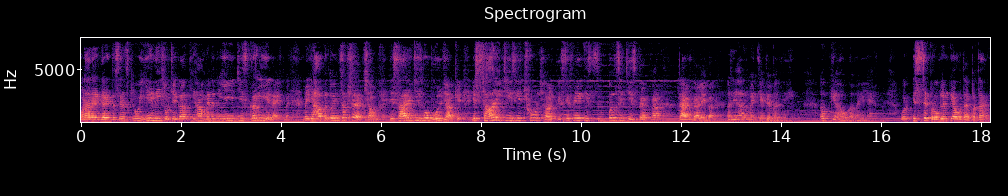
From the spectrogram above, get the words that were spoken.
पढ़ा रहेगा इन द सेंस कि वो ये नहीं सोचेगा कि हाँ मैंने तो ये ये चीज़ कर ली है लाइफ में। मैं यहाँ पे तो इन सबसे अच्छा हूँ। ये सारी चीज़ वो भूल जाके, ये सारी चीज़ ये छोड़ छाड़ के सिर्फ़ एक सिंपल सी चीज़ पे अपना टाइम डालेगा। अरे यार, मैं कैपेबल नहीं अब क्या होगा मेरी लाइफ में? और इससे प्रॉब्लम क्या होता है, पता है?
